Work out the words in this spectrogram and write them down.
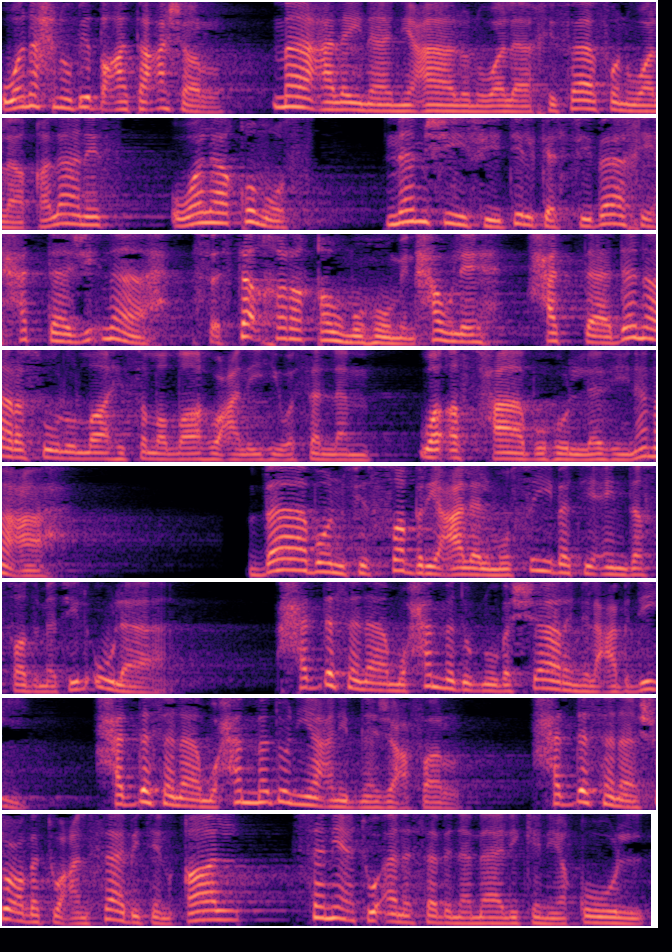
ونحن بضعة عشر ما علينا نعال ولا خفاف ولا قلانس ولا قمص نمشي في تلك السباخ حتى جئناه. فاستأخر قومه من حوله حتى دنا رسول الله صلى الله عليه وسلم وأصحابه الذين معه. باب في الصبر على المصيبة عند الصدمة الأولى. حدثنا محمد بن بشار العبدي حدثنا محمد يعني ابن جعفر حدثنا شعبة عن ثابت قال سمعت أنس بن مالك يقول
